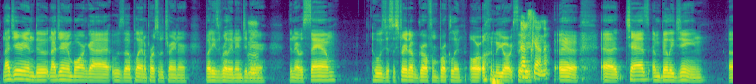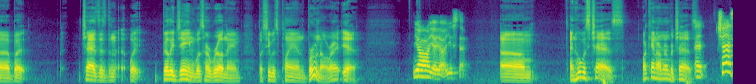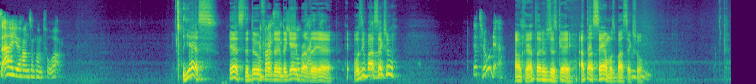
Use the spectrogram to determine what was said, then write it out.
Nigerian dude, Nigerian born guy who's uh, playing a personal trainer, but he's really an engineer. Then there was Sam, who's just a straight up girl from Brooklyn or New York City. Älskar henne. Yeah. uh, Chaz and Billie Jean, uh, but Chaz is the wait. Billie Jean was her real name, but she was playing Bruno, right? Yeah. Yeah, yeah, ja, just det. Um, and who was Chaz? Why can't I remember Chaz? Eh, Chaz är ju han som kom tvåa. yes, yes, the dude The from the, the gay brother. Yeah, was he bisexual? Jag tror det. Okay, I thought he was just gay. I thought Sam was bisexual.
